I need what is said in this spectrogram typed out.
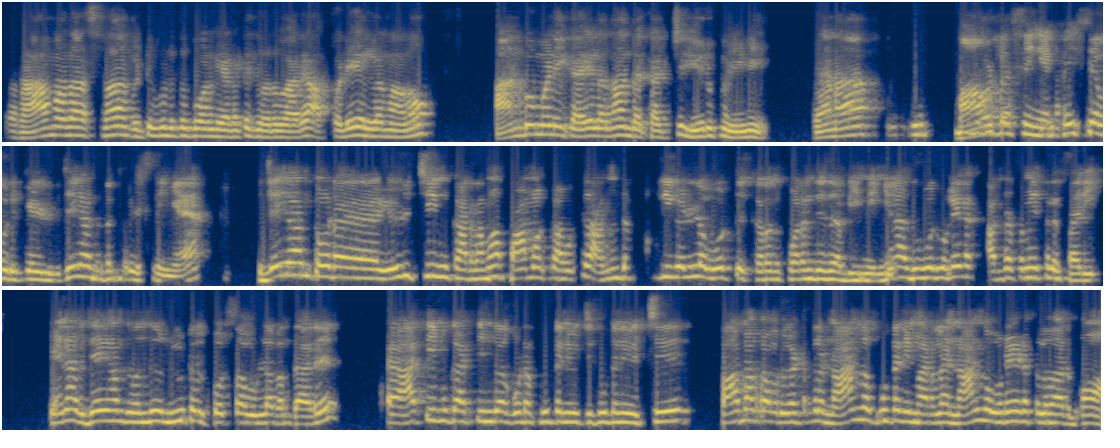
ராமதாஸ் தான் விட்டு கொடுத்து வேண்டிய இடத்துக்கு வருவாரு. அப்படியே இல்லைனாலும் அன்புமணி கையில தான் இந்த கட்சி இருக்கும் இனி. ஏன்னா மாவட்ட பேசுறீங்க கடைசியா ஒரு கேள்வி. விஜயகாந்த் பத்தி பேசுறீங்க. விஜயகாந்தோட எழுச்சியின் காரணமா பாமகவுக்கு அந்த பகுதிகளில் ஓட்டு குறைஞ்சது அப்படின்னீங்க. அது ஒரு வகையில அந்த சமயத்துல சரி. ஏன்னா விஜயகாந்த் வந்து நியூட்ரல் போர்ஸா உள்ள வந்தாரு. அதிமுக அதிமுக கூட கூட்டணி வச்சு கூட்டணி வச்சு பாமக ஒரு கட்டத்துல நாங்க கூட்டணி மாறல நாங்க ஒரே இடத்துல தான் இருக்கோம்.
